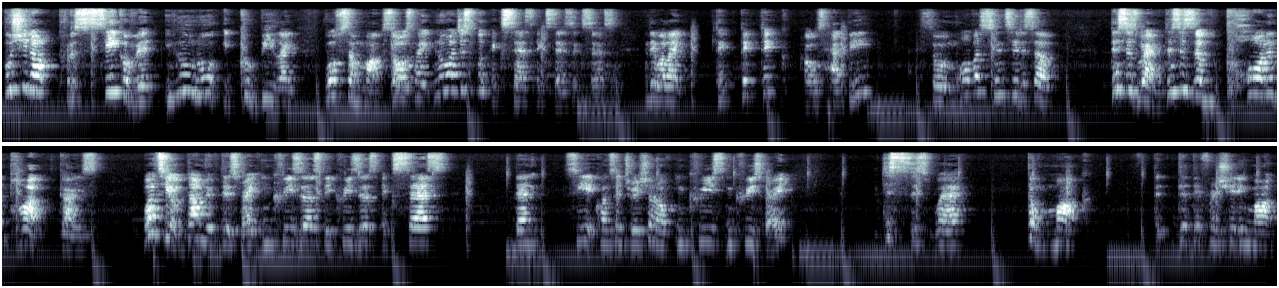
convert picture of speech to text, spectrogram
push it up for the sake of it. You don't know it could be like worth some marks. So I was like, no, I just put excess, excess, excess. And they were like, tick, tick, tick. I was happy. So more of a since it is a this is where this is the important part, guys. Once you're done with this, right? Increases, decreases, excess, then see a concentration of increase, increase, right? This is where the mark, the, the differentiating mark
